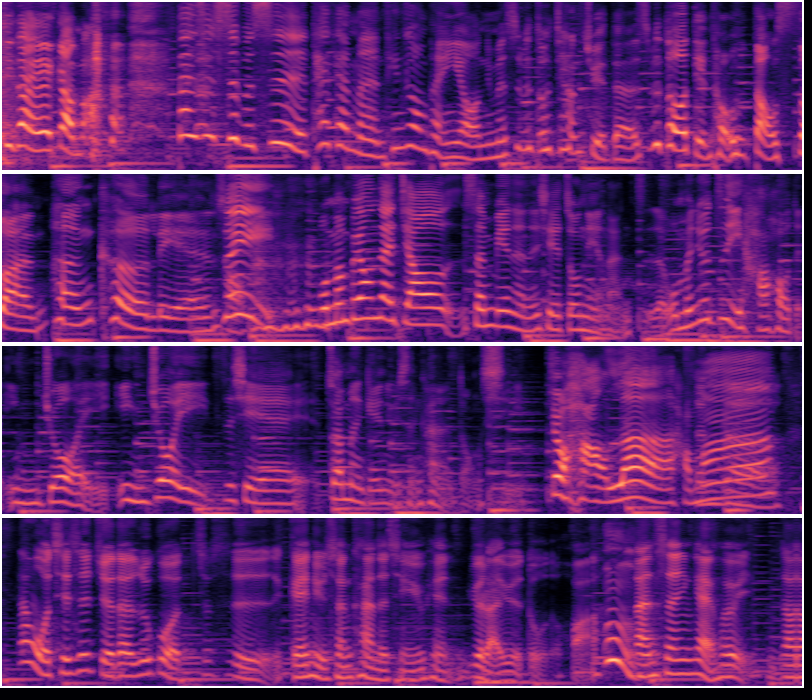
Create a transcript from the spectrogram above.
这集到底在干嘛？但是是不是太太们、听众朋友，你们是不是都这样觉得？是不是都有点头倒酸，很可怜？所以我们不用再教身边的那些中年男子了，我们就自己好好的 enjoy enjoy 这些专门给女生看的东西就好了，好吗？但我其实觉得，如果就是给女生看的情欲片越来越多的话，嗯，男生应该也会，你知道，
